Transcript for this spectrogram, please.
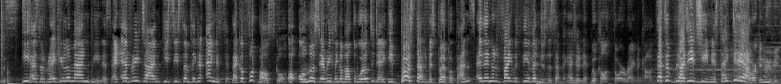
just. He has a regular man penis, and every time he sees something that angers him, like a football score, or almost everything about the world today, he bursts out of his purple pants, and then he'll fight with the Avengers or something. I don't know. We'll call it Thor Ragnarok. That's a bloody genius idea! I work in movies.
